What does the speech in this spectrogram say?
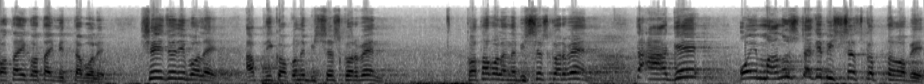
কথায় কথায় মিথ্যা বলে। সেই যদি বলে, আপনি কখনো বিশ্বাস করবেন? কথা বলে না, বিশ্বাস করবেন? তা আগে ওই মানুষটাকে বিশ্বাস করতে হবে।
